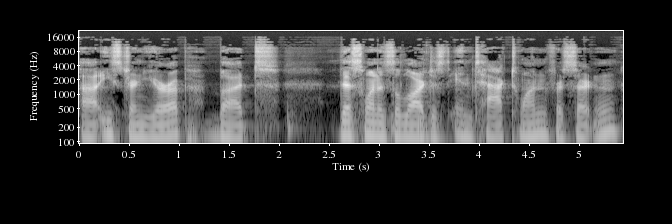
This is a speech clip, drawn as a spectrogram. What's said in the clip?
uh, Eastern Europe, but this one is the largest intact one for certain.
